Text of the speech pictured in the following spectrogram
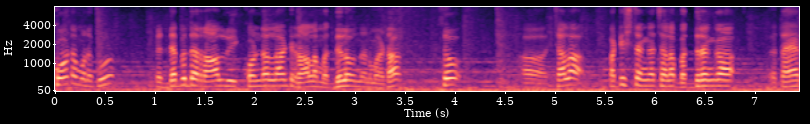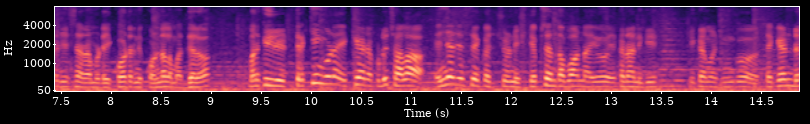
కోట మనకు పెద్ద పెద్ద రాళ్ళు ఈ కొండల్లాంటి రాళ్ళ మధ్యలో ఉందన్నమాట. సో చాలా పటిష్టంగా చాలా భద్రంగా తయారు చేశారన్నమాట ఈ కోటని కొండల మధ్యలో. మనకి ట్రెక్కింగ్ కూడా ఎక్కేటప్పుడు చాలా ఎంజాయ్ చేస్తే చూడండి. స్టెప్స్ ఎంత బాగున్నాయో ఎక్కడానికి. ఇక్కడ మనకి ఇంకో సెకండ్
